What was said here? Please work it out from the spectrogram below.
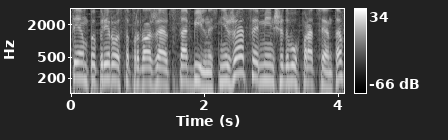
Темпы прироста продолжают стабильно снижаться, меньше 2%.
